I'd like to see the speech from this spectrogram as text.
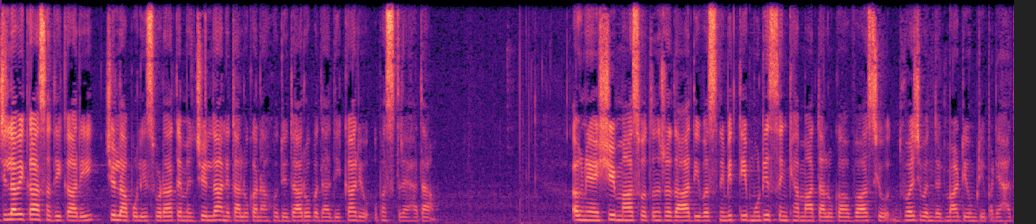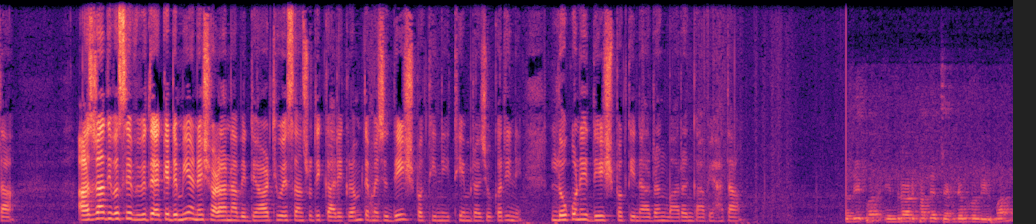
જિલ્લા વિકાસ અધિકારી, જિલ્લા પોલીસ વડા તેમજ જિલ્લા અને તાલુકાના હોદ્દેદારો, પદાધિકારીઓ ઉપસ્થિત રહ્યા હતા. અગ્નિએંશીમાં સ્વતંત્રતા દિવસ નિમિત્તે મોટી સંખ્યામાં તાલુકાવાસીઓ ધ્વજવંદન માટે ઉમટી પડ્યા હતા. આજના દિવસે વિવિધ એકેડેમી અને શાળાના વિદ્યાર્થીઓએ સાંસ્કૃતિક કાર્યક્રમ તેમજ દેશભક્તિની થીમ રજૂ કરીને લોકોને દેશભક્તિના રંગમાં રંગાવ્યા હતા. નદી પર ઇન્દ્રાળ ખાતે ચેકડેમનું નિર્માણ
